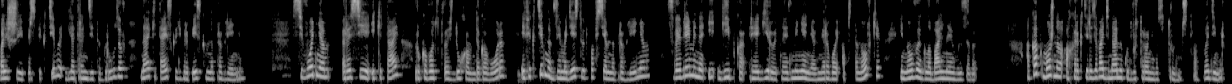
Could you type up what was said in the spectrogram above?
большие перспективы для транзита грузов на китайско-европейском направлении. Сегодня Россия и Китай, руководствуясь духом договора, эффективно взаимодействуют по всем направлениям, своевременно и гибко реагируют на изменения в мировой обстановке и новые глобальные вызовы. А как можно охарактеризовать динамику двустороннего сотрудничества, Владимир?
